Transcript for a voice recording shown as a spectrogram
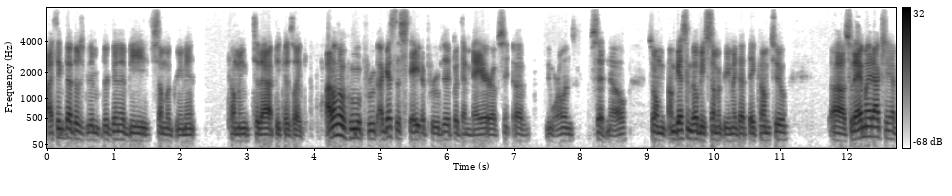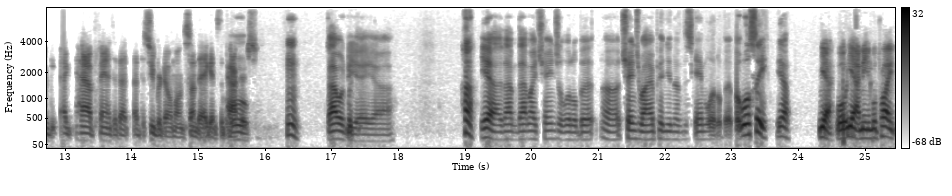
I think that there's there's going to be some agreement coming to that because like I don't know who approved. I guess the state approved it, but the mayor of of New Orleans said no. So I'm, I'm guessing there'll be some agreement that they come to. Uh, so they might actually have have fans at that at the Superdome on Sunday against the Packers. Hmm. That would be a. Uh... Huh. Yeah, that that might change a little bit. Uh, change my opinion of this game a little bit, but we'll see. Yeah. Yeah, well, yeah. I mean, we'll probably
